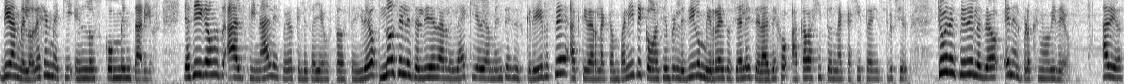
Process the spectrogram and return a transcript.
Díganmelo, déjenme aquí en los comentarios. Y así llegamos al final, espero que les haya gustado este video. No se les olvide darle like y obviamente suscribirse, activar la campanita y como siempre les digo, mis redes sociales se las dejo acá abajito en la cajita de descripción. Yo me despido y les veo en el próximo video. Adiós.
